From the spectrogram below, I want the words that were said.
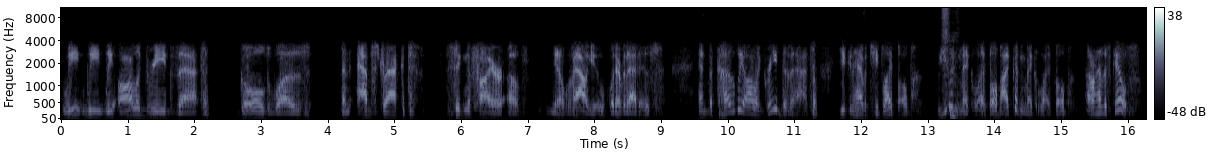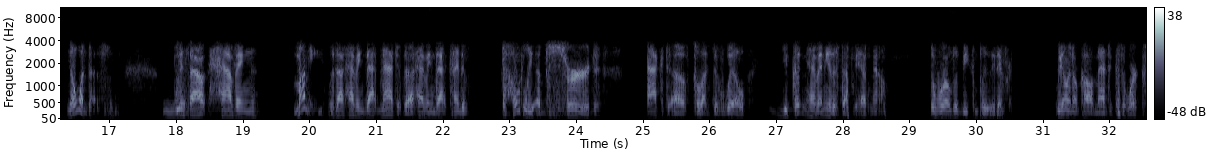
We, we, we all agreed that gold was an abstract signifier of, you know, value, whatever that is. And because we all agreed to that, you can have a cheap light bulb. You couldn't make a light bulb. I couldn't make a light bulb. I don't have the skills. No one does without having money, without having that magic, without having that kind of totally absurd act of collective will, you couldn't have any of the stuff we have now. The world would be completely different. We only don't call it magic because it works.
